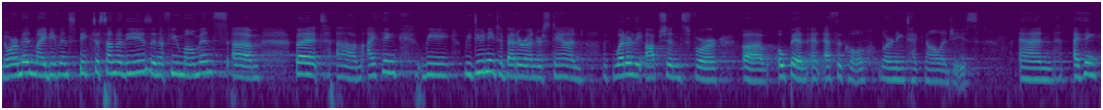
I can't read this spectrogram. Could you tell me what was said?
Norman might even speak to some of these in a few moments. Um, but um, I think we, we do need to better understand like, what are the options for uh, open and ethical learning technologies. And I think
